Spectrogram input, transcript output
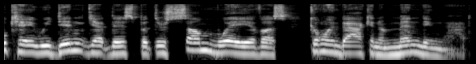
okay, we didn't get this, but there's some way of us going back and amending that.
